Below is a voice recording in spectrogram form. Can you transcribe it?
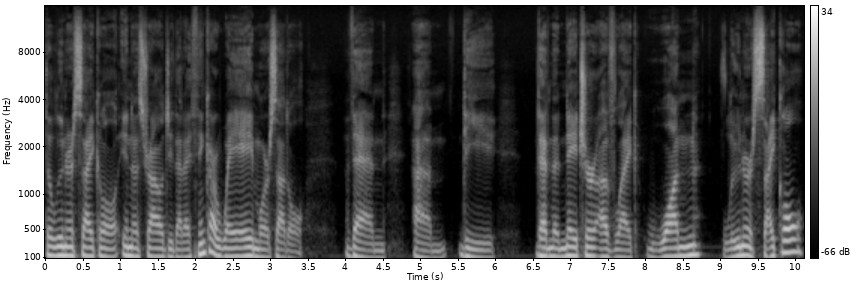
the lunar cycle in astrology that i think are way more subtle than um the than the nature of like one lunar cycle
